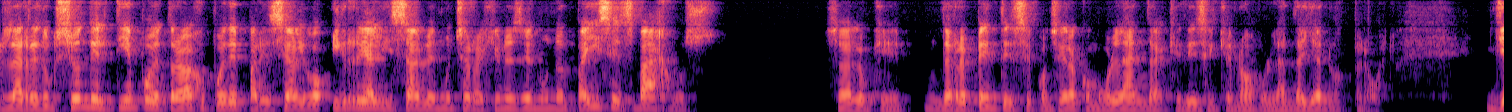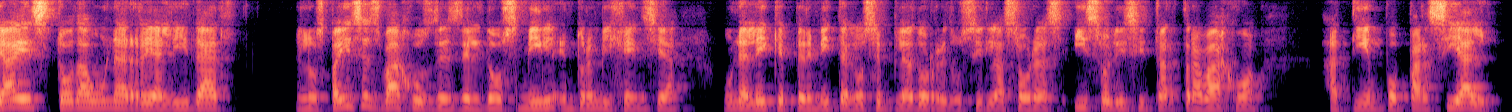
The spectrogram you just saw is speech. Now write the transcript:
la, reducción del tiempo de trabajo puede parecer algo irrealizable en muchas regiones del mundo, en Países Bajos, o sea, lo que de repente se considera como Holanda, que dicen que no, Holanda ya no, pero bueno, ya es toda una realidad. En los Países Bajos, desde el 2000, entró en vigencia una ley que permite a los empleados reducir las horas y solicitar trabajo a tiempo parcial.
